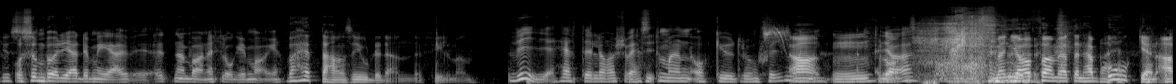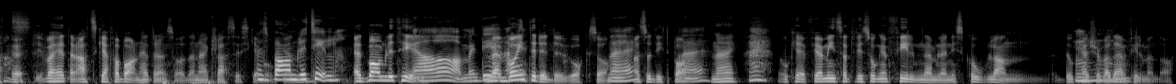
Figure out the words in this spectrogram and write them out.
Just och som det. började med eh, när barnet låg i magen. Vad hette han som gjorde den filmen? Vi hette Lars Westman och Gudrun Ja, Schyman. mm, förlåt. Ja. Men jag har för mig att den här boken, att, vad heter den? Att skaffa barn, heter den så? Den här klassiska Ens boken. barn blir till. Ett barn blir till? Ja, men det Men var här- inte det du också? Nej. Alltså ditt barn? Nej. Okej, för jag minns att vi såg en film nämligen i skolan. Då kanske det var den filmen då?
